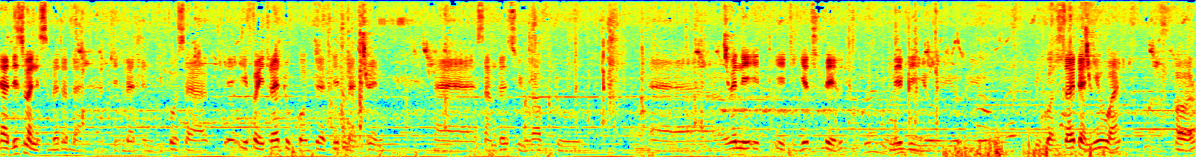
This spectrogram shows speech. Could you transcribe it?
Yeah, this one is better than uh, pit latrine because uh, if I try to compare pit latrine, uh, sometimes you have to uh, when it, it gets filled, maybe you you, you, you construct a new one or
